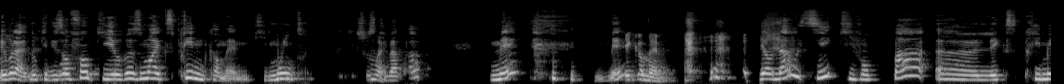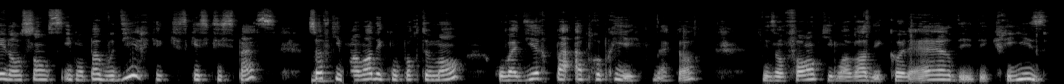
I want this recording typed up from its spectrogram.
Mais voilà, donc il y a des enfants qui, heureusement, expriment quand même, qui montrent quelque chose qui ne va pas. Mais, mais. Et quand même. il y en a aussi qui vont pas euh, l'exprimer dans le sens, ils vont pas vous dire qu'est-ce qui se passe, sauf mmh. qu'ils vont avoir des comportements qu'on va dire pas appropriés, d'accord? Les enfants qui vont avoir des colères, des, crises,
